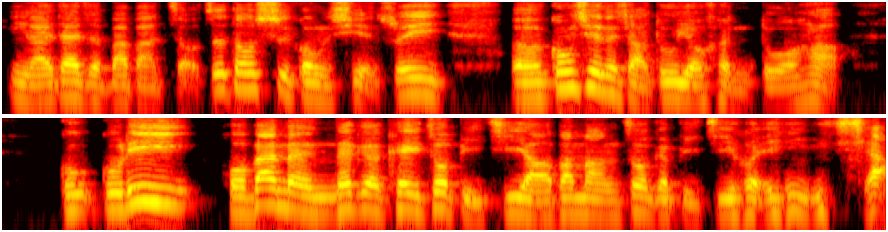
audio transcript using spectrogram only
你来带着爸爸走，这都是贡献。所以，呃，贡献的角度有很多哈，鼓鼓励伙伴们那个可以做笔记哦，帮忙做个笔记回应一下。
